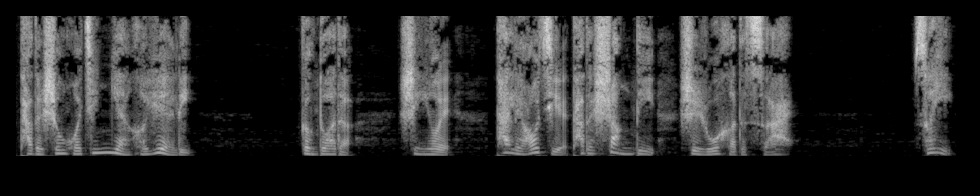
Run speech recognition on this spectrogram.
他的生活经验和阅历，更多的是因为他了解他的上帝是如何的慈爱。所以，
